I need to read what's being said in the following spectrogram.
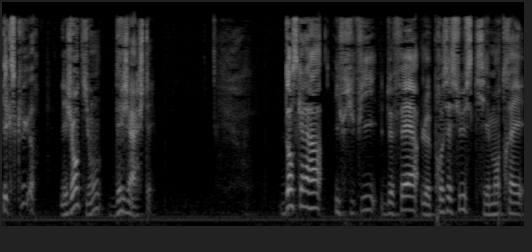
d'exclure les gens qui ont déjà acheté. Dans ce cas-là, il suffit de faire le processus qui est montré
